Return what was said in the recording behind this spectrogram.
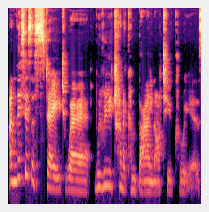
And this is a stage where we're really trying to combine our two careers.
